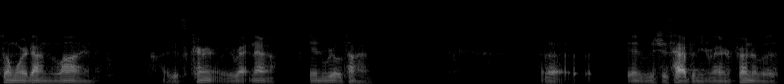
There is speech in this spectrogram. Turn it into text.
somewhere down the line. Like it's currently right now in real time. Uh, and it's just happening right in front of us.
